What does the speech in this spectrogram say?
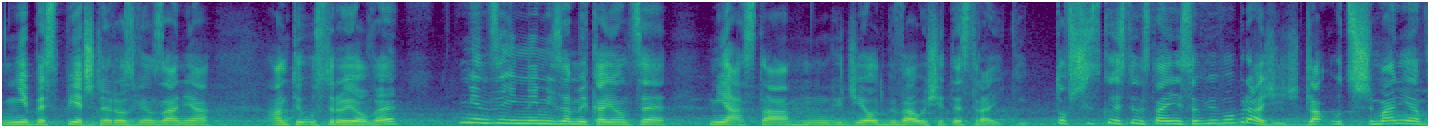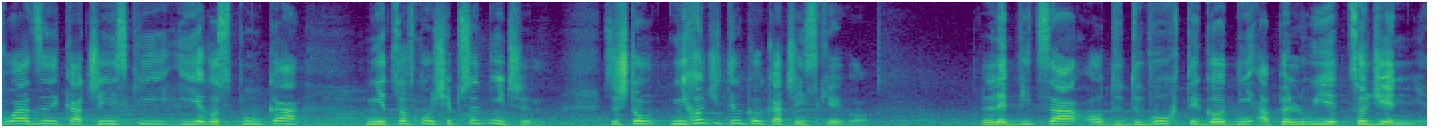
niebezpieczne rozwiązania antyustrojowe, między innymi zamykające miasta, gdzie odbywały się te strajki. To wszystko jestem w stanie sobie wyobrazić. Dla utrzymania władzy Kaczyński i jego spółka nie cofną się przed niczym. Zresztą nie chodzi tylko o Kaczyńskiego. Lewica od dwóch tygodni apeluje codziennie.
